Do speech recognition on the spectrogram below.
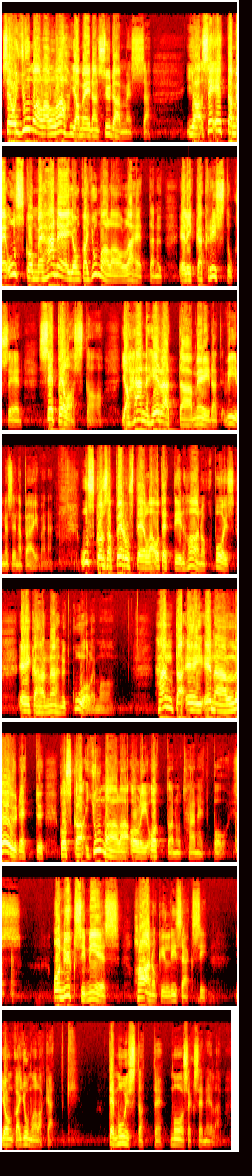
Se on Jumalan lahja meidän sydämessä. Ja se, että me uskomme häneen, jonka Jumala on lähettänyt, eli Kristukseen, se pelastaa. ja hän herättää meidät viimeisenä päivänä. Uskonsa perusteella otettiin Haanok pois, eikä hän nähnyt kuolemaa. Häntä ei enää löydetty, koska Jumala oli ottanut hänet pois. On yksi mies Haanokin lisäksi, jonka Jumala kätki. Te muistatte Mooseksen elämän.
